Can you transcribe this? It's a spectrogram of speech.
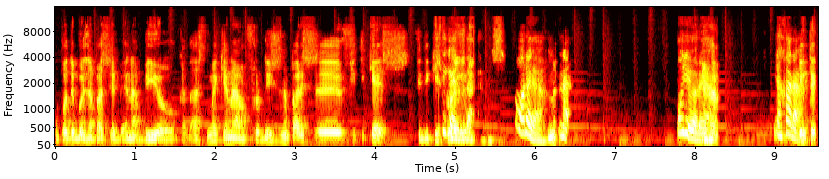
Οπότε μπορείς να πας σε ένα μπιο κατάστημα και να φροντίσεις να πάρεις ε, φυτικές. Φυτικής προέλευσης. Ωραία. Ναι. ναι. Πολύ ωραία. Μια χαρά. Μια χαρά. Και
